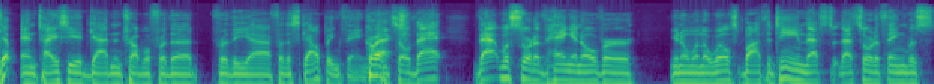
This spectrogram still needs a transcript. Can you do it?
Yep. And Ticey had gotten in trouble for the for the uh, for the scalping thing. Correct. And so that that was sort of hanging over. You know, when the Wilfs bought the team, that's that sort of thing was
